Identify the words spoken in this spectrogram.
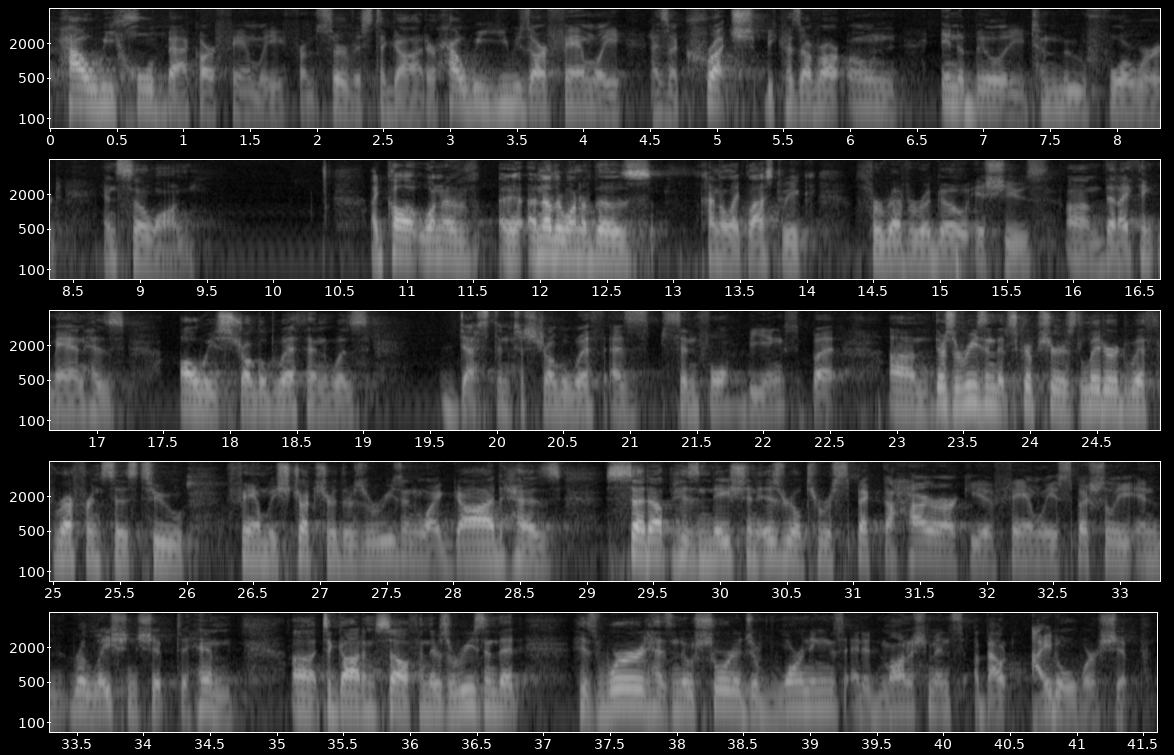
How we hold back our family from service to God, or how we use our family as a crutch because of our own inability to move forward, and so on. I'd call it one of uh, another one of those kind of like last week forever ago issues um, that I think man has always struggled with and was destined to struggle with as sinful beings. But Um, there's a reason that scripture is littered with references to family structure. There's a reason why God has set up his nation, Israel, to respect the hierarchy of family, especially in relationship to him, uh, to God himself. And there's a reason that his word has no shortage of warnings and admonishments about idol worship,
